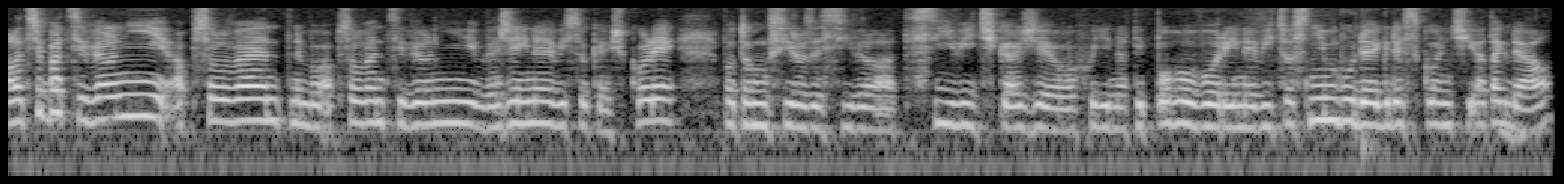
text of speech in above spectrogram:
ale třeba civilní absolvent nebo absolvent civilní veřejné vysoké školy potom musí rozesívat CVčka, že jo, chodit na ty pohovory, neví, co s ním bude, kde skončí a tak dál.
